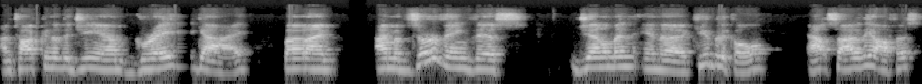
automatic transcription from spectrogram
I'm talking to the GM, great guy, but I'm I'm observing this gentleman in a cubicle outside of the office,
